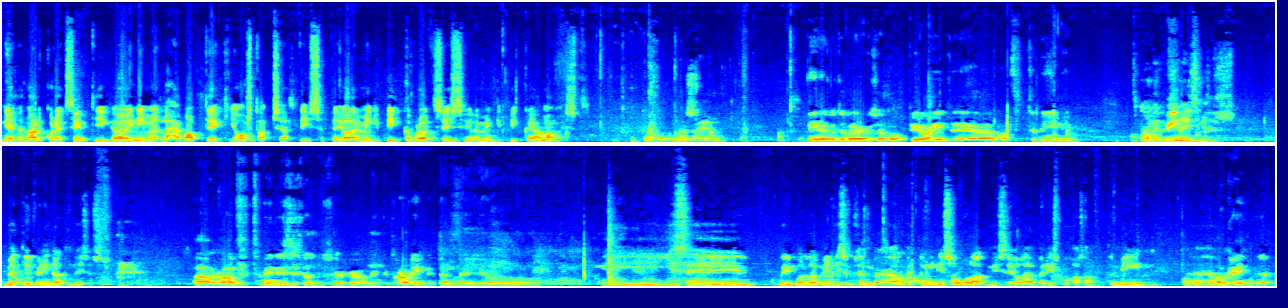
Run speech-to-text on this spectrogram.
nii-öelda narkoretseptiga, inimene läheb apteeki ja ostab sealt lihtsalt, ei ole mingit pikka protsessi, ei ole mingit pikka jamamist. Nii nagu ta praegu saab opioide ja amfetamiini. amfetamiin on esimeses, metülfenidaat on teises. aga amfetamiini sisaldusega mingid ravimid on meil ju ei, see võib-olla mingisugused amfetamiini soolad, mis ei ole päris puhas amfetamiin. okei, jah.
